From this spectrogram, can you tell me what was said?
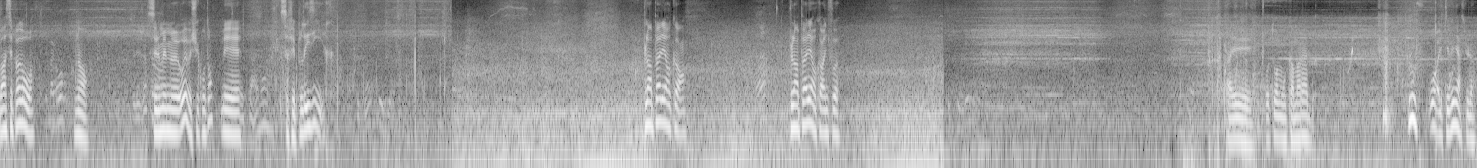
Bah c'est pas gros. C'est pas gros Non. C'est le même. euh, Ouais, bah, je suis content. Mais ça fait plaisir. Plein palais encore. Hein Plein palais encore une fois. Allez, retourne mon camarade. Plouf Oh, il était vénère celui-là.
